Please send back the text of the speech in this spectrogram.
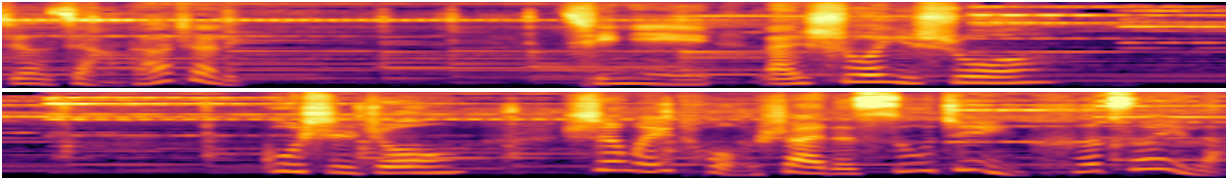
就讲到这里，请你来说一说。故事中，身为统帅的苏俊喝醉了，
